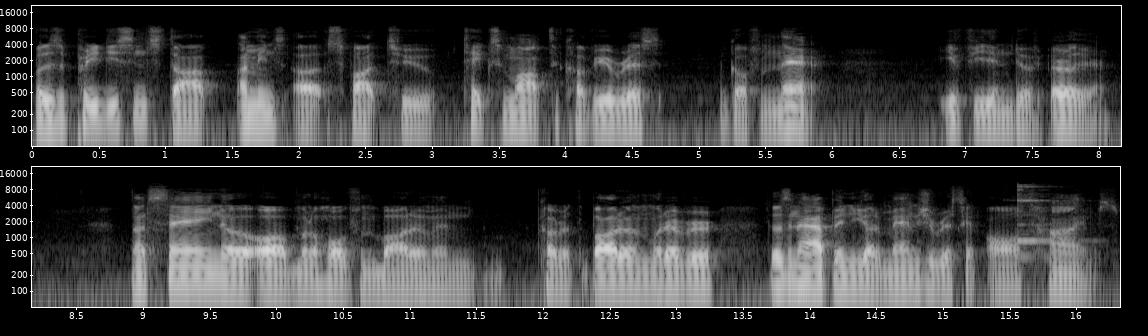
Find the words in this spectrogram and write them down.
but there's a pretty decent stop. I mean, uh, spot to take some off to cover your risk and go from there. If you didn't do it earlier. Not saying, you know, oh, I'm gonna hold from the bottom and cover at the bottom, whatever. Doesn't happen. You got to manage your risk at all times.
